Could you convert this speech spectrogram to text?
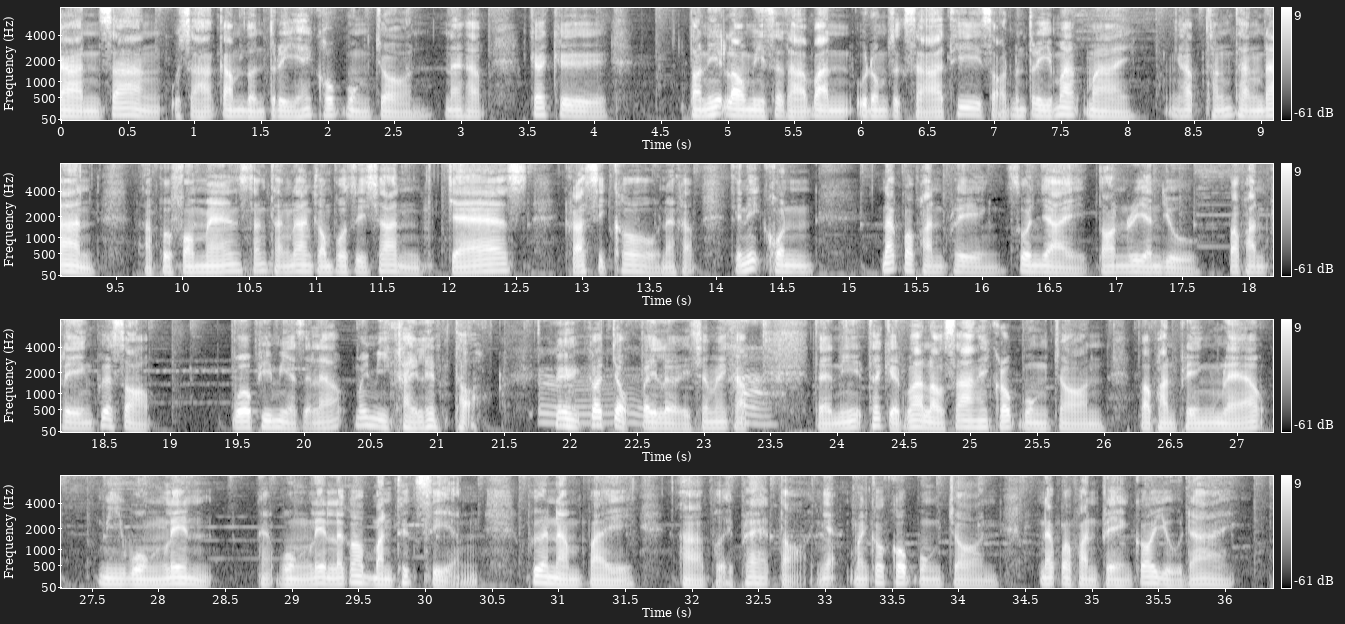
การสร้างอุตสาหกรรมดนตรีให้ครบวงจรนะครับ ก็คือตอนนี้เรามีสถาบันอุดมศึกษาที่สอนดนตรีมากมาย นะครับทั้งทางด้าน performance ทั้งทางด้าน composition jazz classical นะครับ ทีนี้คนนักประพันธ์เพลงส่วนใหญ่ตอนเรียนอยู่ประพันธ์เพลงเพื่อสอบ world premier เสร็จแล้วไม่มีใครเล่นต่อก็จบไปเลยใช่ไหมครับ แต่นี้ถ้าเกิดว่าเราสร้างให้ครบวงจรประพันธ์เพลงแล้ว มีวงเล่นนะวงเล่นแล้วก็บันทึกเสียงเพื่อนำไปเผยแพร่ต่อเนี่ยมันก็ครบวงจร นักประพันธ์เพลงก็อยู่ได้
